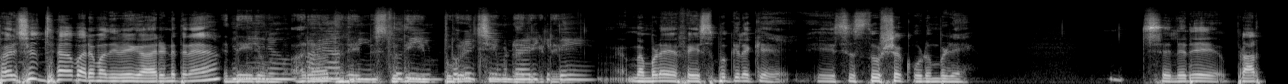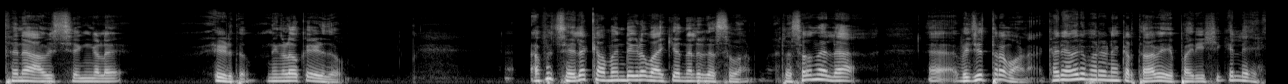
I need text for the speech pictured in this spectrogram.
പരിശുദ്ധ പരമദിവ്യകാരുണ്യത്തിന് ആരാധനയും സ്തുതിയും പുകഴ്ചയും ഉണ്ടായിരിക്കട്ടെ. നമ്മുടെ ഫേസ്ബുക്കിലൊക്കെ ഈ ശുശ്രൂഷ കൂടുമ്പോഴേ ചിലർ പ്രാർത്ഥന ആവശ്യങ്ങൾ എഴുതും. നിങ്ങളൊക്കെ എഴുതും. അപ്പോൾ ചില കമന്റുകൾ വായിക്കാൻ നല്ല രസമാണ്. രസമൊന്നുമല്ല ആ, വിചിത്രമാണ്. കാര്യം അവർ പറയണേ കർത്താവേ പരീക്ഷിക്കല്ലേ?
